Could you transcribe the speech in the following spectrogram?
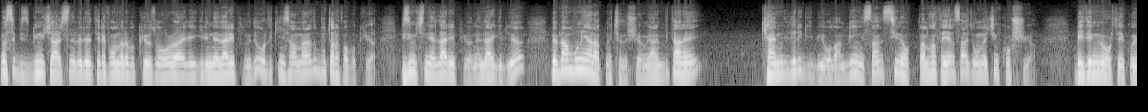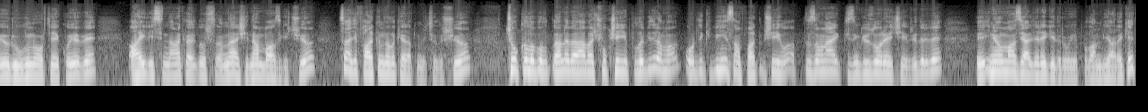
nasıl biz gün içerisinde böyle telefonlara bakıyoruz, orayla ilgili neler yapılıyor diye. Oradaki insanlar da bu tarafa bakıyor. Bizim için neler yapıyor, neler gidiyor. Ve ben bunu yaratmaya çalışıyorum. Yani bir tane kendileri gibi olan bir insan Sinop'tan Hatay'a sadece onun için koşuyor. Bedenini ortaya koyuyor, ruhunu ortaya koyuyor ve ailesinden, arkadaş dostlarından her şeyden vazgeçiyor. Sadece farkındalık yaratmaya çalışıyor. Çok kalabalıklarla beraber çok şey yapılabilir ama oradaki bir insan farklı bir şey yaptığı zaman herkesin gözü oraya çevrilir ve e, inanılmaz yerlere gelir o yapılan bir hareket.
